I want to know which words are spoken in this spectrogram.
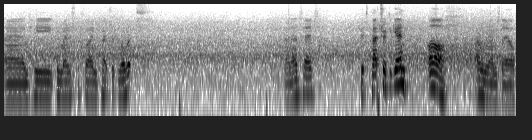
And he can manage to find Patrick Roberts. And Adshead. Fitzpatrick again. Oh, Aaron Ramsdale.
